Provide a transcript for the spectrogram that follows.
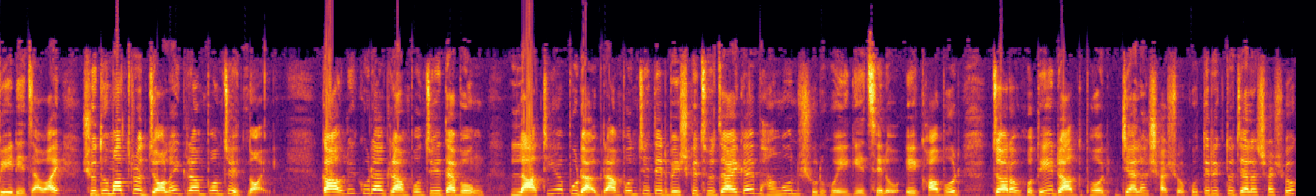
বেড়ে যাওয়ায় শুধুমাত্র জলাই গ্রাম পঞ্চায়েত নয়, কাউলিকুড়া গ্রাম পঞ্চায়েত এবং লাটিয়াপুরা গ্রাম পঞ্চায়েতের বেশ কিছু জায়গায় ভাঙন শুরু হয়ে গিয়েছিল। এ খবর চড়াও হতে রাতভর জেলা শাসক, অতিরিক্ত জেলা শাসক,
